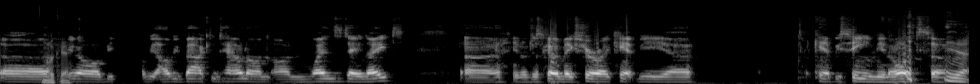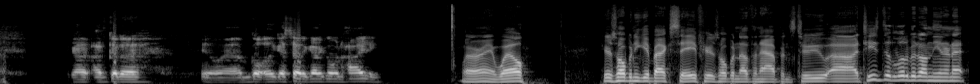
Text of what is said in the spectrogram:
Uh, Okay. You know, I'll be I'll be I'll be back in town on on Wednesday night. Uh, you know, just gotta make sure I can't be uh, can't be seen. You know, it's uh, Yeah. I, I've got to, you know, I'm go like I said, I got to go in hiding. All right. Well, here's hoping you get back safe. Here's hoping nothing happens to you. Uh, I teased it a little bit on the internet.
